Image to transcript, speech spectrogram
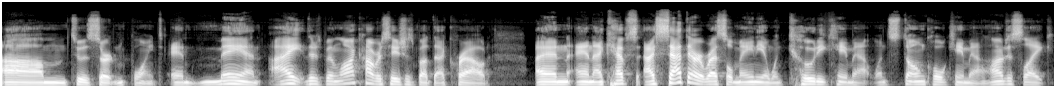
um to a certain point. And man, I there's been a lot of conversations about that crowd. And and I kept I sat there at WrestleMania when Cody came out, when Stone Cold came out. I'm just like,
